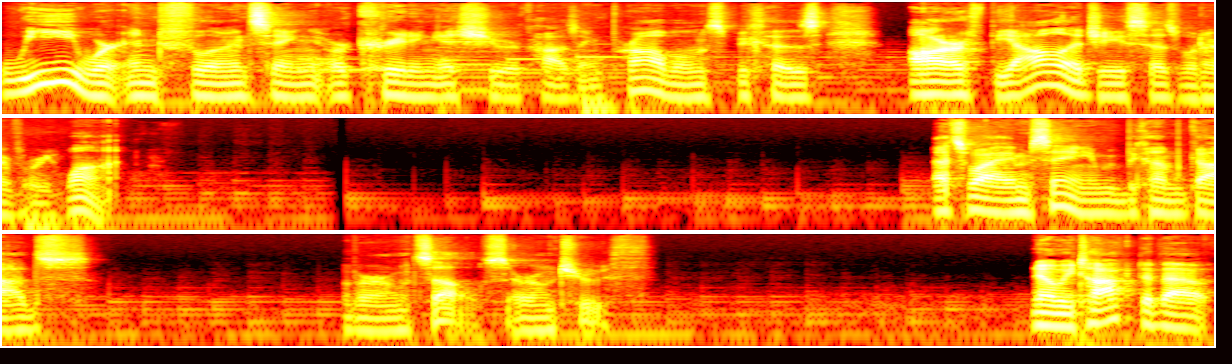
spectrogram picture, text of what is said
we were influencing or creating issue or causing problems because our theology says whatever we want. That's why I'm saying we become God's of our own selves, our own truth. You know, we talked about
